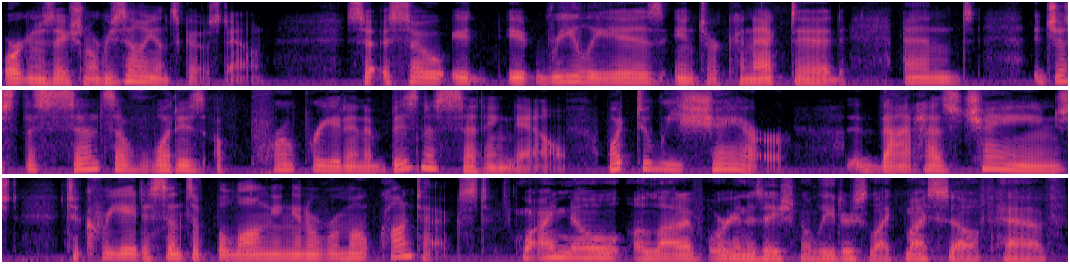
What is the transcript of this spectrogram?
organizational resilience goes down. So so it it really is interconnected and just the sense of what is appropriate in a business setting now. What do we share? That has changed to create a sense of belonging in a remote context. Well, I know a lot of organizational leaders like myself have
